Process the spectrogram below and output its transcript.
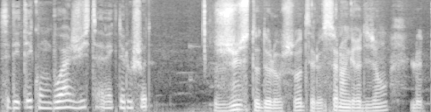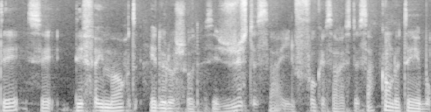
c'est des thés qu'on boit juste avec de l'eau chaude. Juste de l'eau chaude, c'est le seul ingrédient. Le thé, c'est des feuilles mortes et de l'eau chaude. C'est juste ça, il faut que ça reste ça quand le thé est bon.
